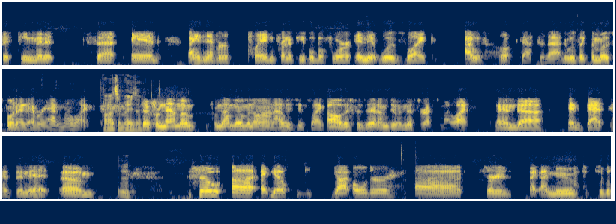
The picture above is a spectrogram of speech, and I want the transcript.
15 minute set, and I had never played in front of people before, and it was like I was hooked after that. It was like the most fun I'd ever had in my life. oh, that's amazing. So from that moment, from that moment on, I was just like, oh, this is it. I'm doing this the rest of my life, and uh, and that has been it. Um, Hmm. So uh, you know, got older, uh, started. I, I moved to the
